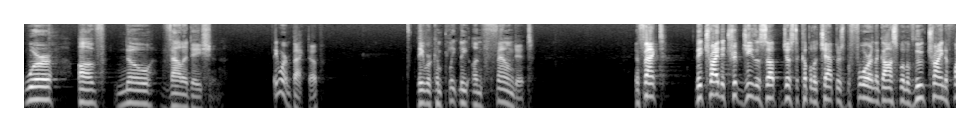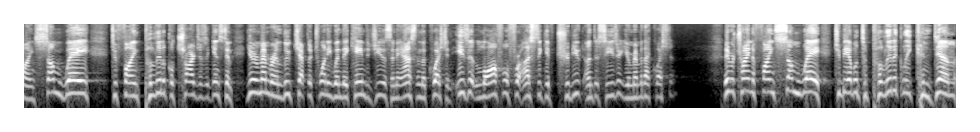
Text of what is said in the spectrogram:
were of no validation. They weren't backed up, they were completely unfounded. In fact, they tried to trip Jesus up just a couple of chapters before in the Gospel of Luke, trying to find some way to find political charges against him. You remember in Luke chapter 20 when they came to Jesus and they asked him the question, Is it lawful for us to give tribute unto Caesar? You remember that question? They were trying to find some way to be able to politically condemn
